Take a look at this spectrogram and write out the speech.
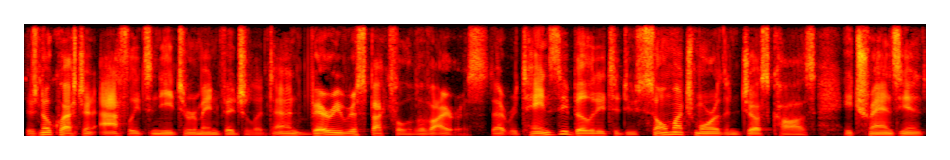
there's no question athletes need to remain vigilant and very respectful of a virus that retains the ability to do so much more than just cause a transient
